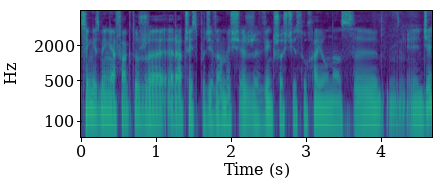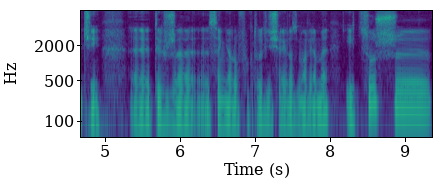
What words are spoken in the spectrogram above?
Co nie zmienia faktu, że raczej spodziewamy się, że w większości słuchają nas dzieci tychże seniorów, o których dzisiaj rozmawiamy i cóż y,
